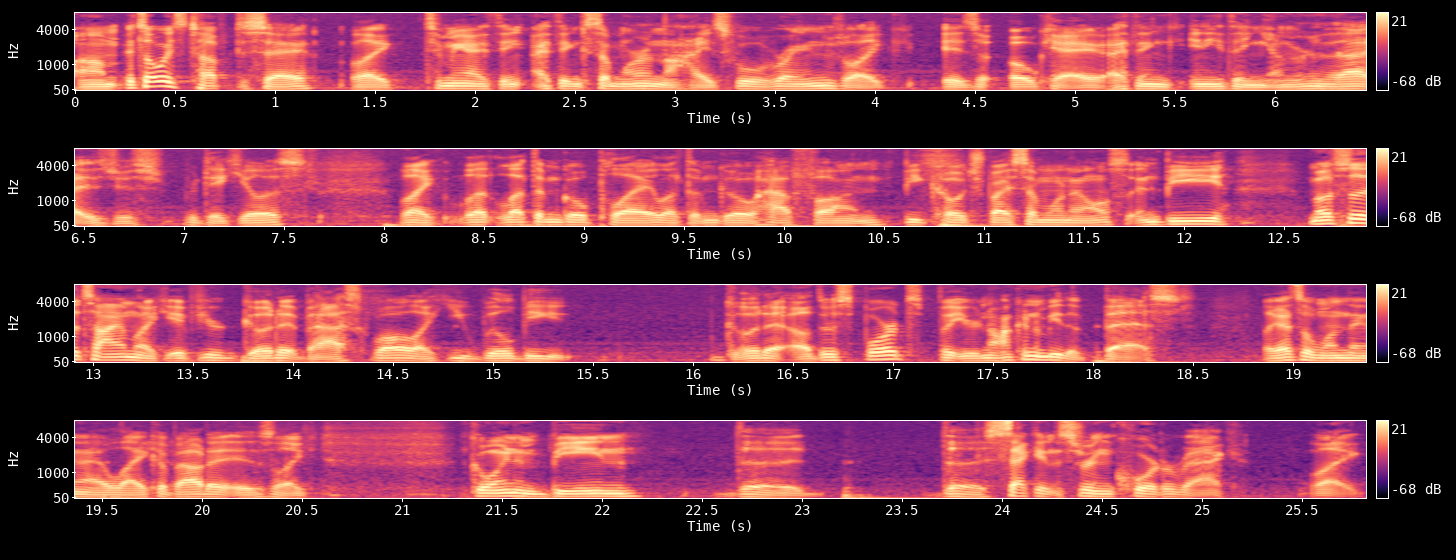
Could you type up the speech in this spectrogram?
Um, it's always tough to say. Like to me, I think I think somewhere in the high school range like is okay. I think anything younger than that is just ridiculous. Like let let them go play, let them go have fun, be coached by someone else, and be most of the time like if you're good at basketball, like you will be good at other sports, but you're not going to be the best. Like that's the one thing I like about it is like going and being the the second string quarterback. Like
